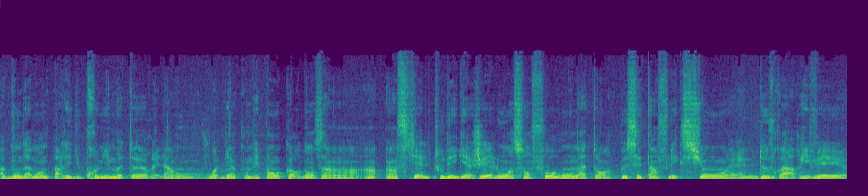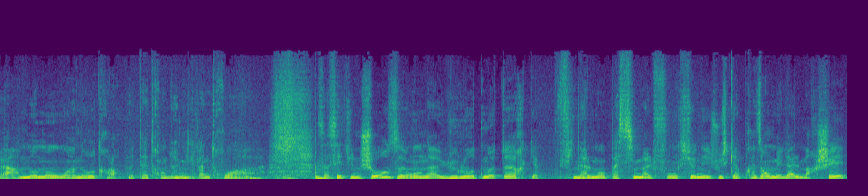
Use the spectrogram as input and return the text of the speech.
abondamment de parler du premier moteur, et là on voit bien qu'on n'est pas encore dans un, ciel tout dégagé, loin s'en faut. On attend un peu cette inflexion, elle devrait arriver à un moment ou un autre, alors peut-être en 2023. Ça, c'est une chose. On a eu l'autre moteur qui a finalement pas si mal fonctionné jusqu'à présent, mais là, le marché,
